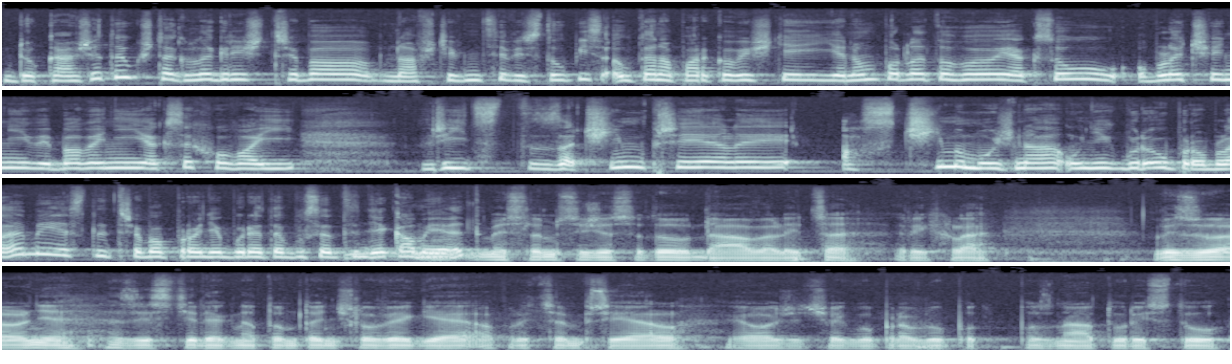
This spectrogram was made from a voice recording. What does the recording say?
Dokážete už takhle, když třeba návštěvníci vystoupí z auta na parkovišti, jenom podle toho, jak jsou oblečení, vybavení, jak se chovají, říct, za čím přijeli a s čím možná u nich budou problémy, jestli třeba pro ně budete muset někam jet? Myslím si, že se to dá velice rychle vizuálně zjistit, jak na tom ten člověk je a proč jsem přijel, jo, že člověk opravdu pozná turistu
